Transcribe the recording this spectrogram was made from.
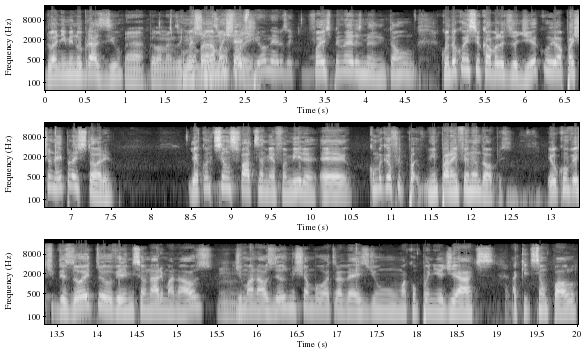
do anime no Brasil. É, pelo menos aqui Começou no na Brasil manchete. foi. Pioneiros aqui. né? Foi os pioneiros mesmo. Então, quando eu conheci o Cavaleiro do Zodíaco, eu apaixonei pela história. E aconteciam uns fatos na minha família. É, como é que eu fui, vim parar em Fernandópolis? Eu converti com 18, eu virei missionário em Manaus. Uhum. De Manaus, Deus me chamou através de um- uma companhia de artes aqui de São Paulo.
